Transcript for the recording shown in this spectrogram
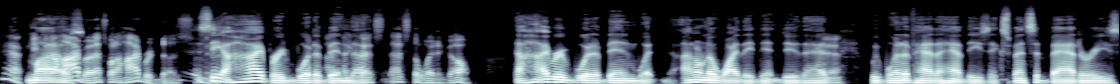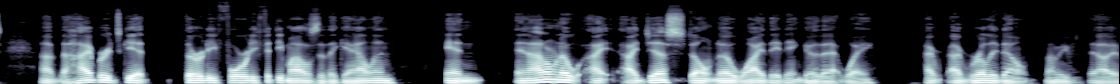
Yeah, miles. Hybrid. That's what a hybrid does. I mean, see, a hybrid would have been the that's that's the way to go. The hybrid would have been what I don't know why they didn't do that. Yeah. We wouldn't have had to have these expensive batteries. Uh, the hybrids get 30, 40, 50 miles to the gallon, and and I don't know. I I just don't know why they didn't go that way. I I really don't. I mean, uh,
